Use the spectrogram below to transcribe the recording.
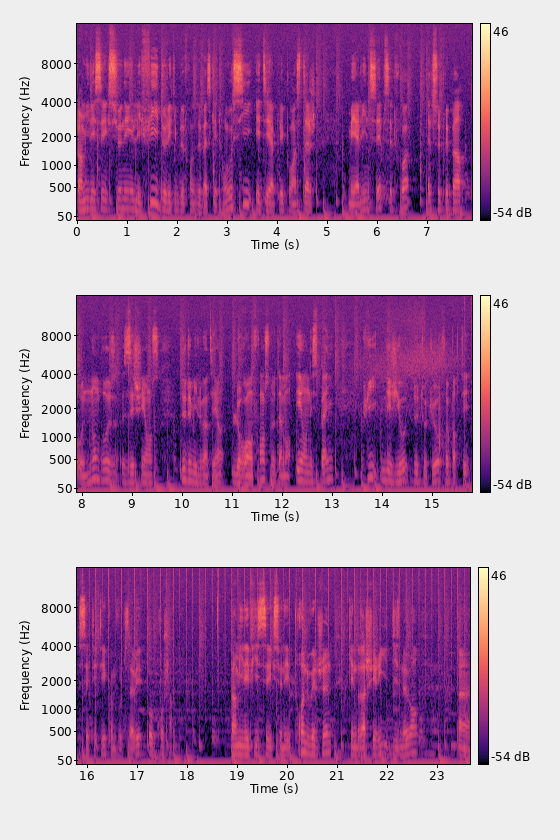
Parmi les sélectionnés, les filles de l'équipe de France de basket ont aussi été appelées pour un stage mais à l'INSEP, cette fois, elle se prépare aux nombreuses échéances de 2021, l'Euro en France notamment et en Espagne, puis les JO de Tokyo reportés cet été, comme vous le savez, au prochain. Parmi les filles sélectionnées, trois nouvelles jeunes, Kendra Chéry, 19 ans, euh,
